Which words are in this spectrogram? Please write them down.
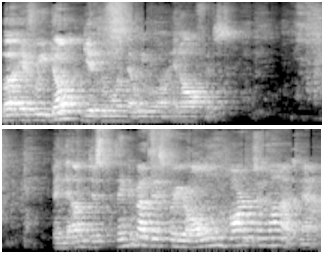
But if we don't get the one that we want in office, and um, just think about this for your own hearts and lives now.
